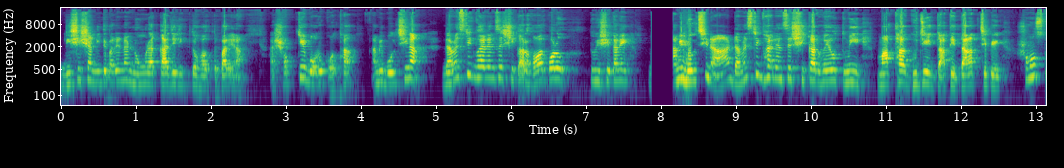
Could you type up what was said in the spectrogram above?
ডিসিশন নিতে পারে না, নোংরা কাজে লিপ্ত হতে পারে না। আর সবচেয়ে বড় কথা আমি বলছি না ডোমেস্টিক ভায়োলেন্সের শিকার হওয়ার পরও তুমি সেখানে, আমি বলছি না ডোমেস্টিক ভায়োলেন্সের শিকার হয়েও তুমি মাথা গুজে দাঁতে দাঁত চেপে সমস্ত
